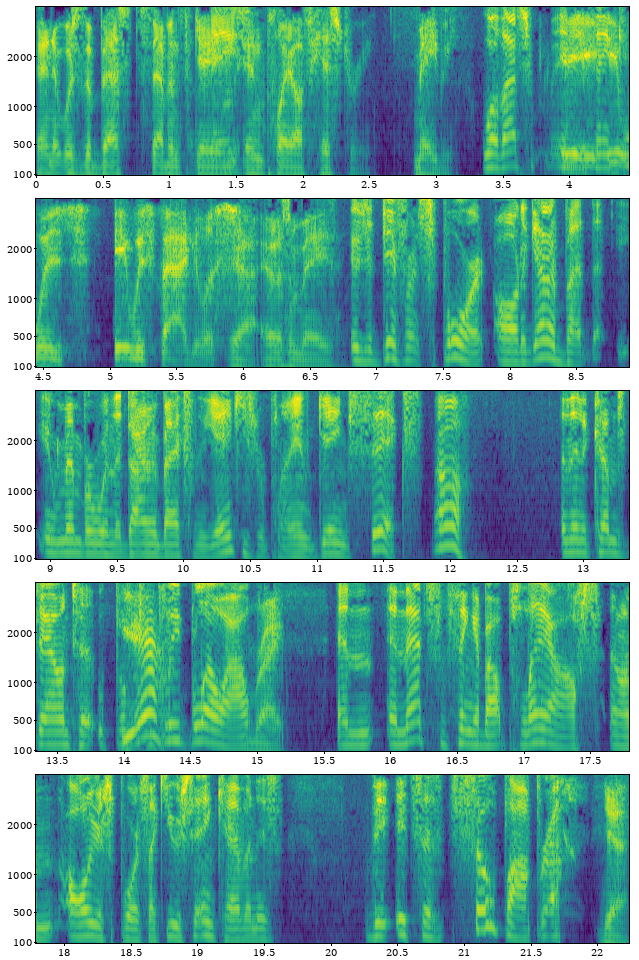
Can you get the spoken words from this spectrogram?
and it was the best seventh game Amazing. in playoff history, maybe. Well, that's It, think it was it was fabulous. Yeah, it was amazing. it was a different sport altogether. But you remember when the Diamondbacks and the Yankees were playing Game Six? Oh, and then it comes down to a Yeah. complete blowout. right. And and that's the thing about playoffs on all your sports, like you were saying, Kevin, is the, it's a soap opera. Yeah.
